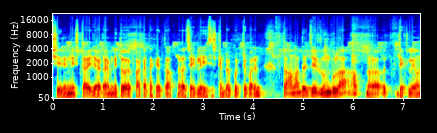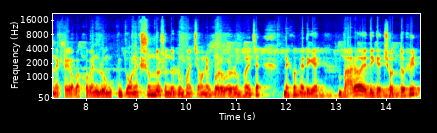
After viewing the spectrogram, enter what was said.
সেই জিনিসটা এই জায়গাটা এমনিতেও ফাঁকা থাকে, তো আপনারা চাইলে এই সিস্টেমটা করতে পারেন। তো আমাদের যে রুমগুলা, আপনারা দেখলে অনেকটাই অবাক হবেন। রুম কিন্তু অনেক সুন্দর সুন্দর রুম হয়েছে, অনেক বড় বড় রুম হয়েছে। দেখুন, এদিকে বারো, এদিকে চোদ্দ ফিট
